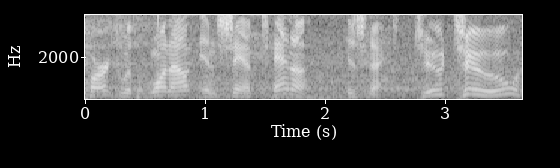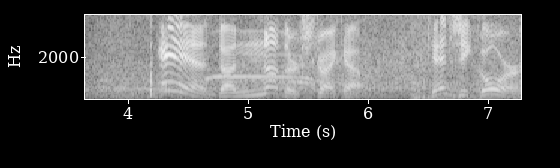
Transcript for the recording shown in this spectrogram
parked with one out, and Santana is next. 2 2. And another strikeout. Kenzie Gore,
